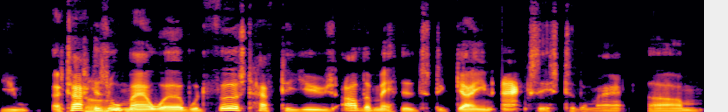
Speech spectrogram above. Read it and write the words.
you attackers or Oh. malware would first have to use other methods to gain access to the Mac. Um,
